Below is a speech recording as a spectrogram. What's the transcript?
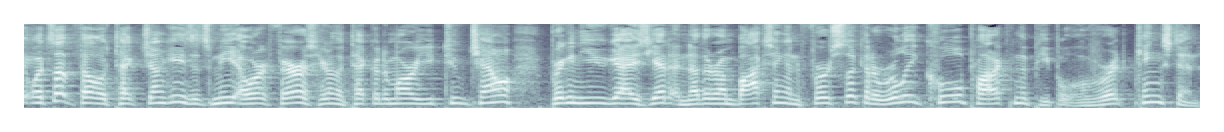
Hey, what's up, fellow tech junkies? It's me, Elric Ferris, here on the Tech of Tomorrow YouTube channel, bringing you guys yet another unboxing and first look at a really cool product from the people over at Kingston.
